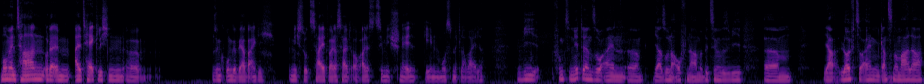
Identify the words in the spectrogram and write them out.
momentan oder im alltäglichen äh, Synchrongewerbe eigentlich nicht so Zeit, weil das halt auch alles ziemlich schnell gehen muss mittlerweile. Wie funktioniert denn so ein, äh, ja, so eine Aufnahme, beziehungsweise wie ähm, ja, läuft so ein ganz normaler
